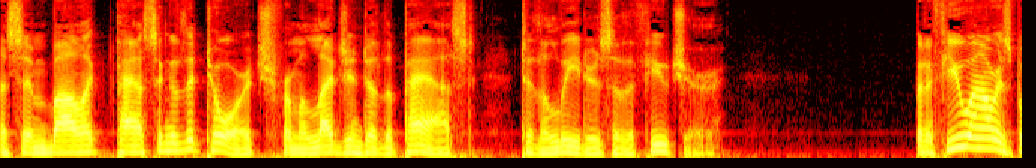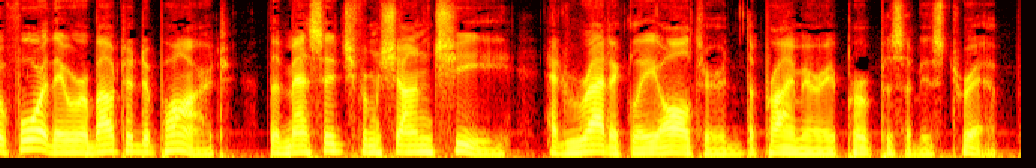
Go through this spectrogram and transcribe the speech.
a symbolic passing of the torch from a legend of the past to the leaders of the future. But a few hours before they were about to depart, the message from Shanxi had radically altered the primary purpose of his trip.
